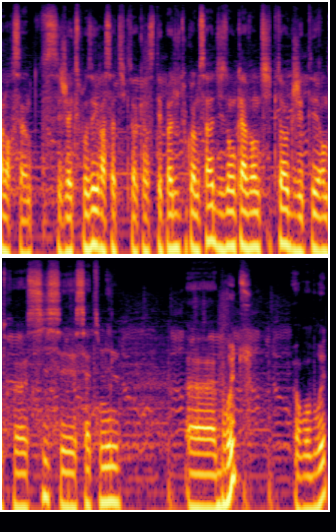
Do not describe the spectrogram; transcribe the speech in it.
alors c'est j'ai explosé grâce à TikTok, hein, c'était pas du tout comme ça. Disons qu'avant TikTok, j'étais entre 6 et 7000 euh, bruts, euros bruts.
